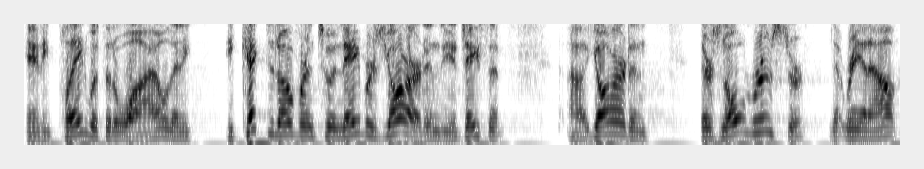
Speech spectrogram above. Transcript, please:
and he played with it a while. Then he, he kicked it over into a neighbor's yard in the adjacent uh, yard, and there's an old rooster that ran out,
